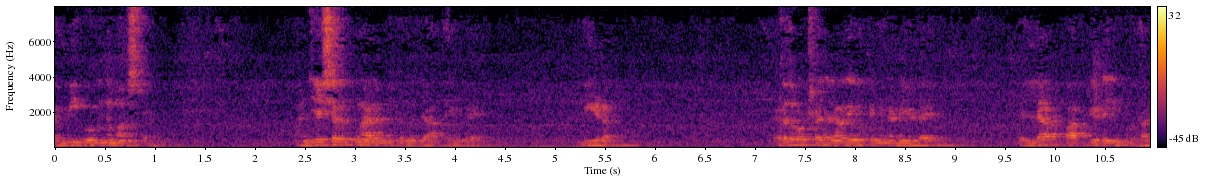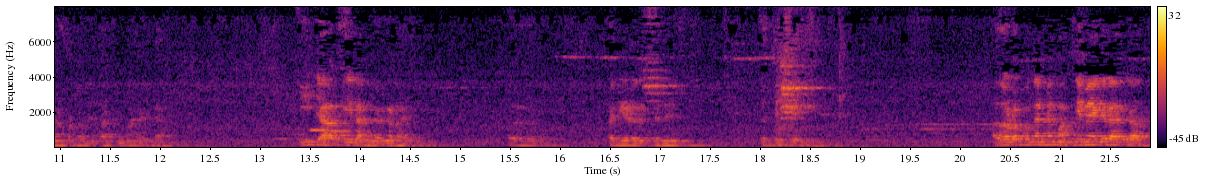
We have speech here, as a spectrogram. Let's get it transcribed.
M V Govinda master മഞ്ചേശ്വരത്ത് നിന്ന് ആരംഭിക്കുന്ന ജാഥയുടെ ലീഡർ. ഇടതുപക്ഷ ജനാധിപത്യ മുന്നണിയുടെ എല്ലാ പാർട്ടിയുടെയും പ്രധാനപ്പെട്ട നേതാക്കന്മാരെല്ലാം ഈ ജാതിയിൽ അംഗങ്ങളായി പര്യടനത്തിന് എത്തിച്ചേരുന്നു. അതോടൊപ്പം തന്നെ മധ്യമേഖലാ ജാഥ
